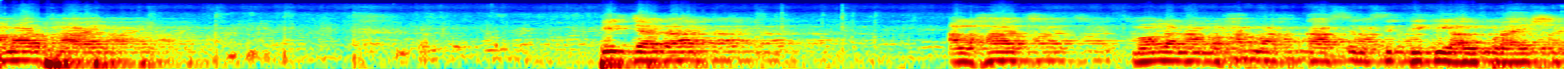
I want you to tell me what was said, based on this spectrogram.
আমার ভাই পীরজাদা আলহাজ মৌলানা মোহাম্মদ কাসিম সিদ্দিকী আল কুরাইশি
